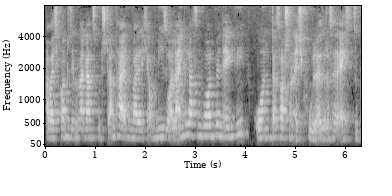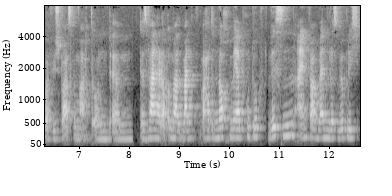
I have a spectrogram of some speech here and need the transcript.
aber ich konnte dem immer ganz gut standhalten, weil ich auch nie so allein gelassen worden bin irgendwie. Und das war schon echt cool. Also das hat echt super viel Spaß gemacht. Und ähm, das waren halt auch immer, man hatte noch mehr Produktwissen, einfach wenn du das wirklich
